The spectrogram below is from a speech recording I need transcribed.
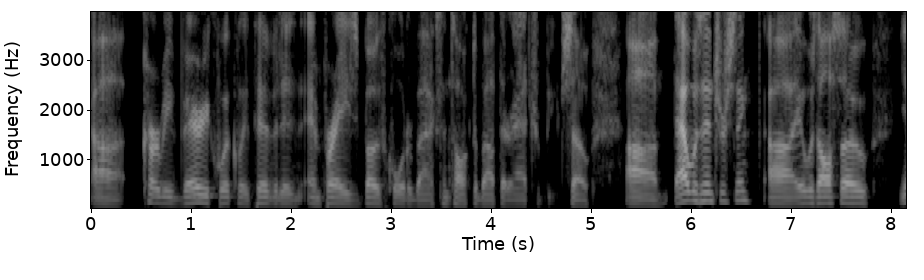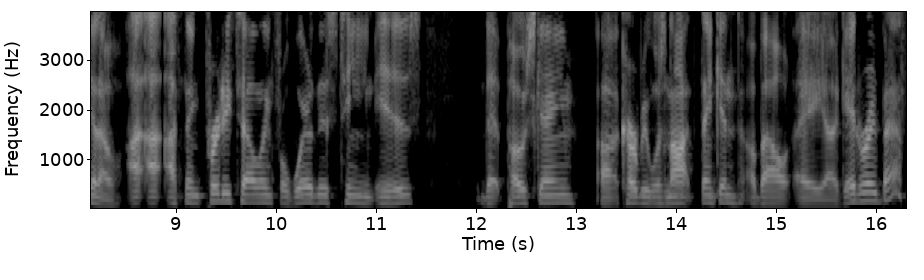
uh, Kirby very quickly pivoted and praised both quarterbacks and talked about their attributes. So uh, that was interesting. Uh, it was also, you know, I, I think pretty telling for where this team is that post game, uh, Kirby was not thinking about a uh, Gatorade bath.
